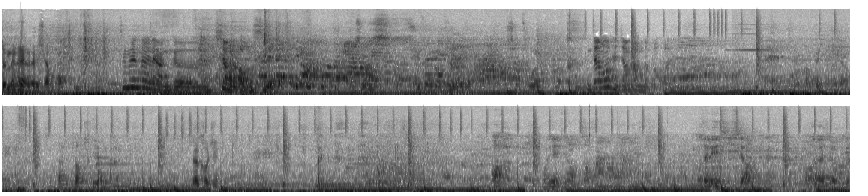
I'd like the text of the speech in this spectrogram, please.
对面那两个像吗？对面那两个像的同事，是徐东也是显出来，你这样会很像他们的保安。好变成这样，他到处给人看，不要靠近。啊，我眼睛好重。我在练习笑，你看，我在笑不笑？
